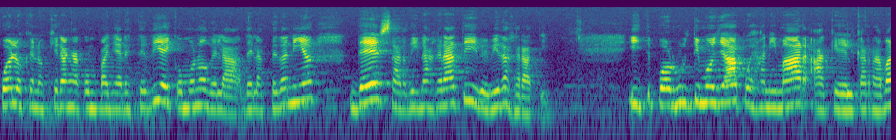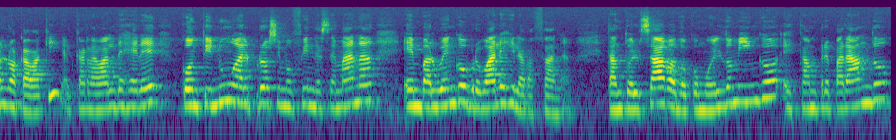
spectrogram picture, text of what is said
pueblos que nos quieran acompañar este día y, como no, de, la, de las pedanías, de sardinas gratis y bebidas gratis. Y por último ya, pues animar a que el carnaval no acaba aquí. El carnaval de Jerez continúa el próximo fin de semana en Baluengo, Brobales y La Bazana. Tanto el sábado como el domingo están preparando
